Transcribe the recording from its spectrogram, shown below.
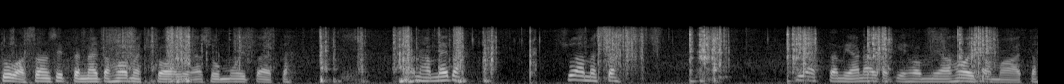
tulossa on sitten näitä homekouluja ja sun muita, että onhan meitä Suomessa työttömiä näitäkin hommia hoitamaan, että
